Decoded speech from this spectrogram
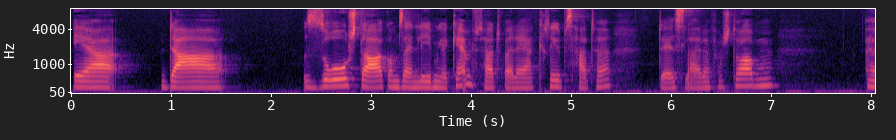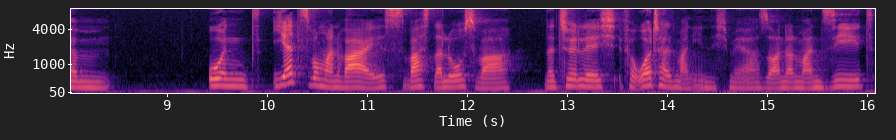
er da so stark um sein Leben gekämpft hat, weil er Krebs hatte. Der ist leider verstorben. Ähm, und jetzt, wo man weiß, was da los war, natürlich verurteilt man ihn nicht mehr, sondern man sieht,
